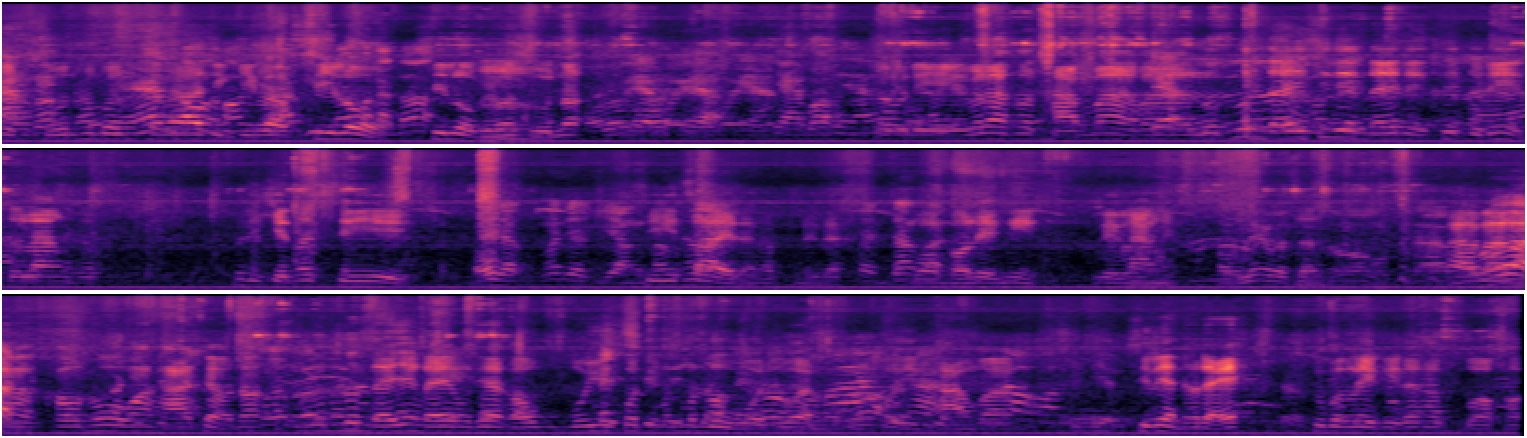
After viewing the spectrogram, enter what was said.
เอ็มศูนย์เขาเบิ่งแต่ว่าจริงๆแล้วซีโร่ซีโร่เป็นว่าศูนย์เนาะแล้ววันนี้เวลาเขาถามมาว่ารุ่นรุ่นใดซีเรียนใดเนี่ยคือตัวนี้ตัวล่างครับ ไม่ได้เขียนว่าซีมันจะมันจะเอียงซีเท่าไหร่นะครับนี่แหละมันตั้งบอกเขาเลขนี่เลขล่างนี่เขาเรียกว่าสองสามถามว่าเขาโทรมาหาเจ้าเนาะรุ่นรุ่นไหนยังไงบางทีเขาบุ้ยคนมันมันรู้ว่าทวนเขาอีกถามว่าสี่เดียนสิเรียนเท่าไหร่คือบางเลขนี่นะครับบอกเขา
